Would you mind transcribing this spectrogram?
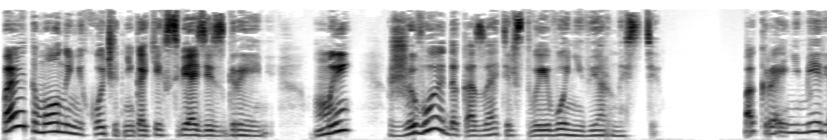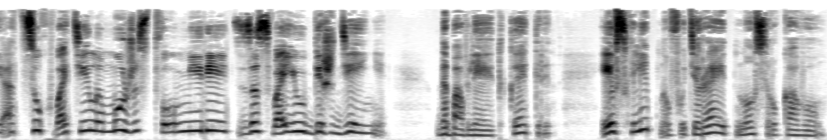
Поэтому он и не хочет никаких связей с Грэми. Мы живое доказательство его неверности. По крайней мере, отцу хватило мужества умереть за свои убеждения, добавляет Кэтрин и, всхлипнув, утирает нос рукавом.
